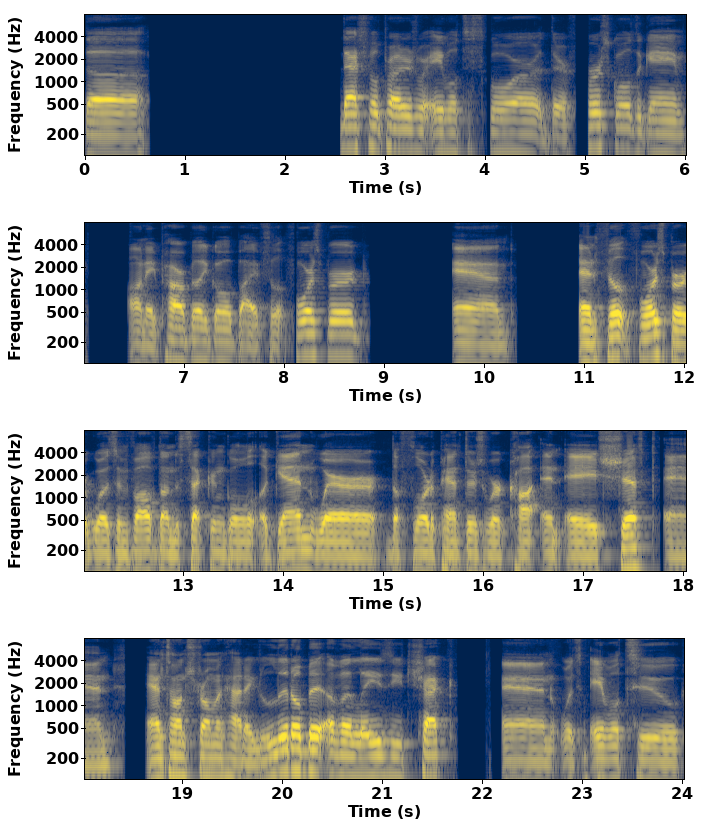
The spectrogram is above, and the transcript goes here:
The Nashville Predators were able to score their first goal of the game on a power play goal by Filip Forsberg, and and Filip Forsberg was involved on the second goal again, where the Florida Panthers were caught in a shift, and Anton Stralman had a little bit of a lazy check and was able to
